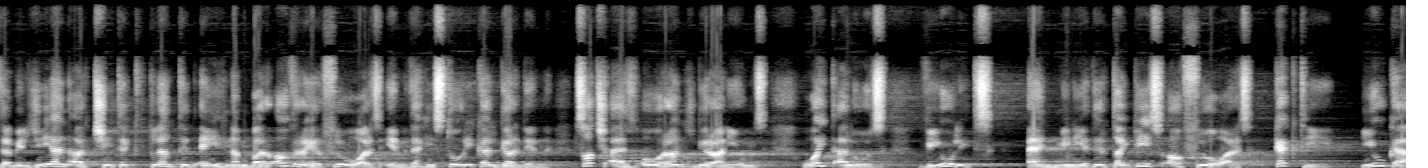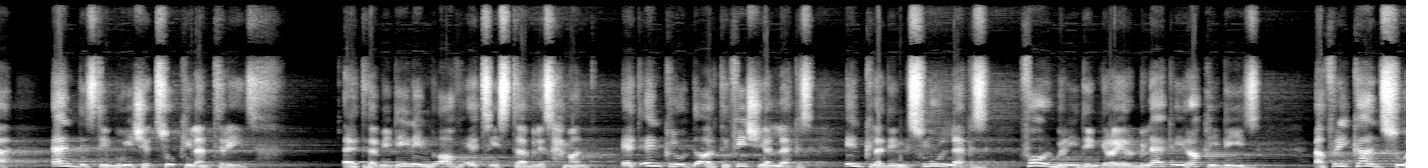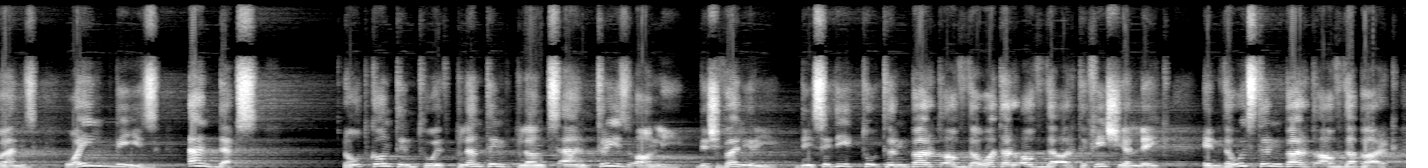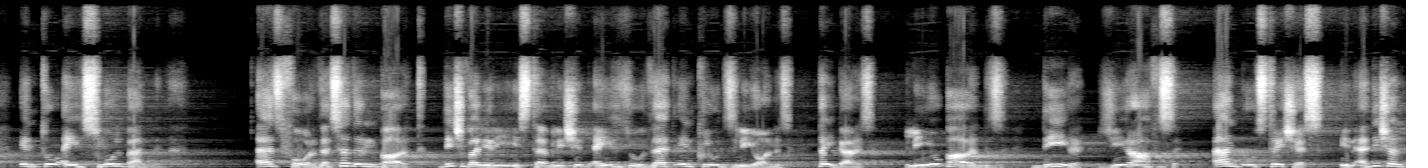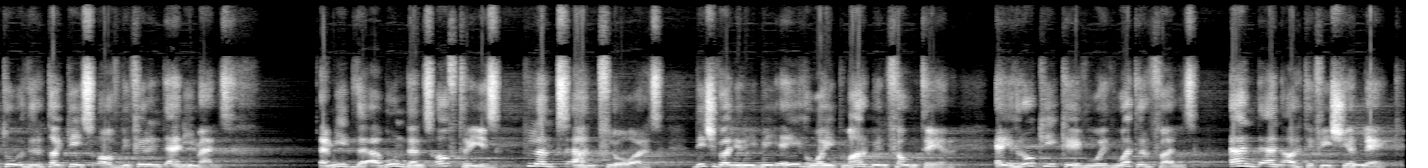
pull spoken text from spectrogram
The Belgian architect planted a number of rare flowers in the historical garden, such as orange geraniums, white aloes, violets, and many other types of flowers, cacti, yucca, and distinguished succulent trees. At the beginning of its establishment, it included artificial lakes, including small lakes, for breeding rare black Iraqi bees, African swans, wild bees, and ducks. Not content with planting plants and trees only, the Chevalerie decided to turn part of the water of the artificial lake, in the western part of the park, into a small pond. As for the southern part, Chevalerie established a zoo that includes lions, tigers, leopards, deer, giraffes, and ostriches, in addition to other types of different animals. Amid the abundance of trees, plants and flowers, Chevalerie be a white marble fountain, a rocky cave with waterfalls, and an artificial lake.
